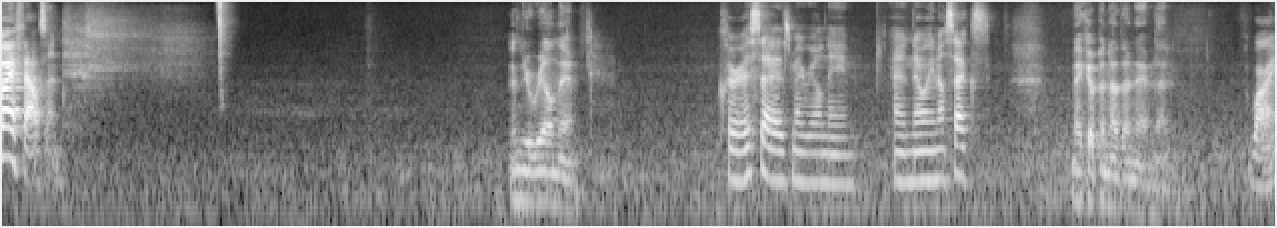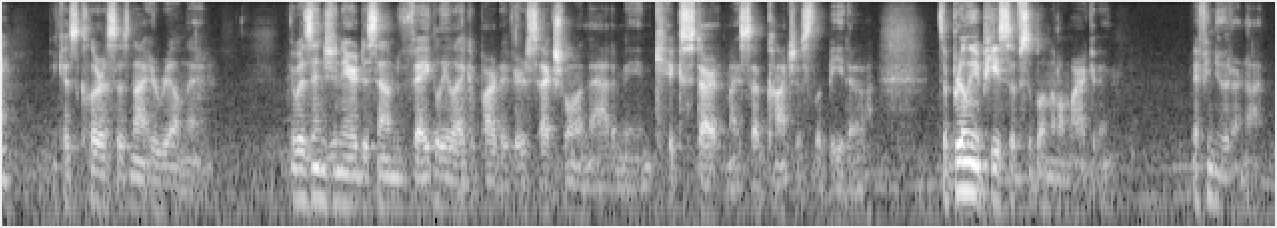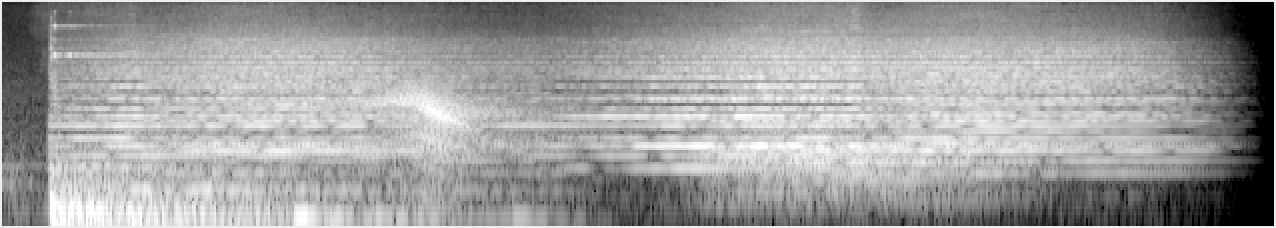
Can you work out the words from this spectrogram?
5,000. And your real name? Clarissa is my real name. And no anal sex. Make up another name then. Why? Because Clarissa's not your real name. It was engineered to sound vaguely like a part of your sexual anatomy and kickstart my subconscious libido. It's a brilliant piece of subliminal marketing, if you knew it or not.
